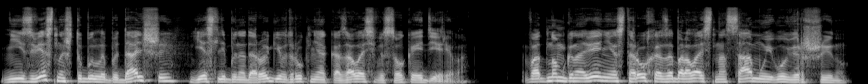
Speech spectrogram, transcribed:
Неизвестно, что было бы дальше, если бы на дороге вдруг не оказалось высокое дерево. В одно мгновение старуха забралась на самую его вершину.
